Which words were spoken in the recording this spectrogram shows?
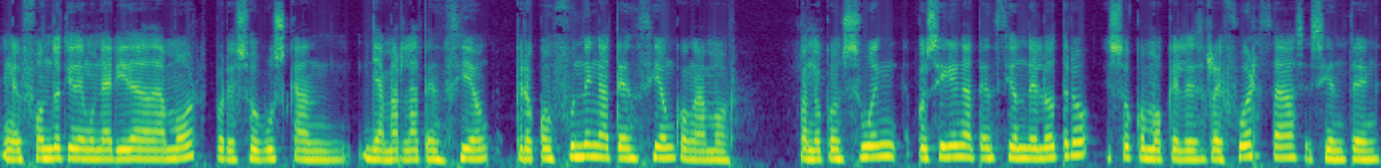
En el fondo tienen una herida de amor, por eso buscan llamar la atención, pero confunden atención con amor. Cuando consiguen, consiguen atención del otro, eso como que les refuerza, se sienten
